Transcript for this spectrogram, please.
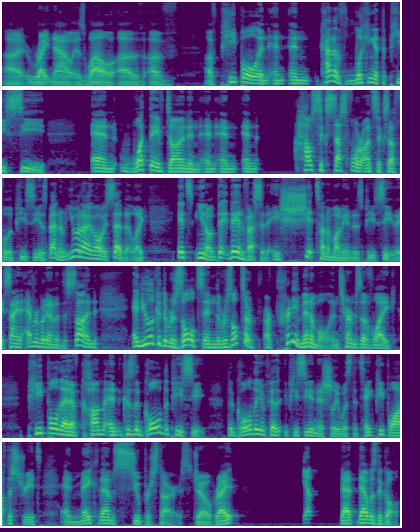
uh, right now as well of of of people and, and and kind of looking at the PC and what they've done and and and and how successful or unsuccessful the PC has been. And you and I have always said that, like, it's, you know, they, they invested a shit ton of money in this PC. They signed everybody under the sun. And you look at the results, and the results are, are pretty minimal in terms of, like, people that have come and because the goal of the PC, the goal of the PC initially was to take people off the streets and make them superstars, Joe, right? Yep. That that was the goal.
